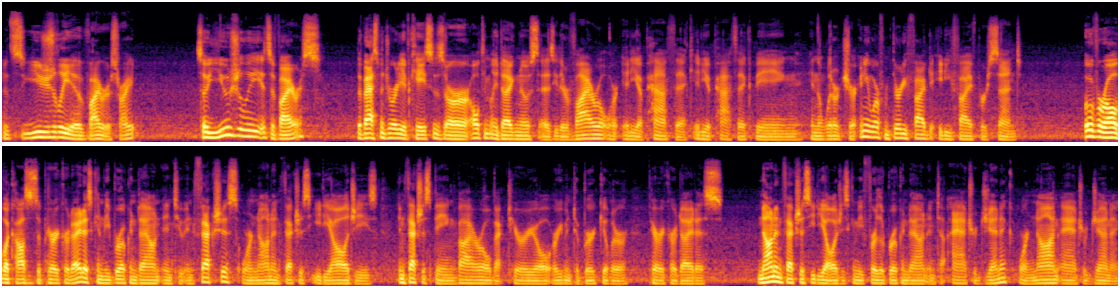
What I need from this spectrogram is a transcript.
It's usually a virus, right? So, usually it's a virus. The vast majority of cases are ultimately diagnosed as either viral or idiopathic, idiopathic being in the literature anywhere from 35 to 85%. Overall, the causes of pericarditis can be broken down into infectious or non infectious etiologies, infectious being viral, bacterial, or even tubercular pericarditis. Non infectious etiologies can be further broken down into iatrogenic or non iatrogenic.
